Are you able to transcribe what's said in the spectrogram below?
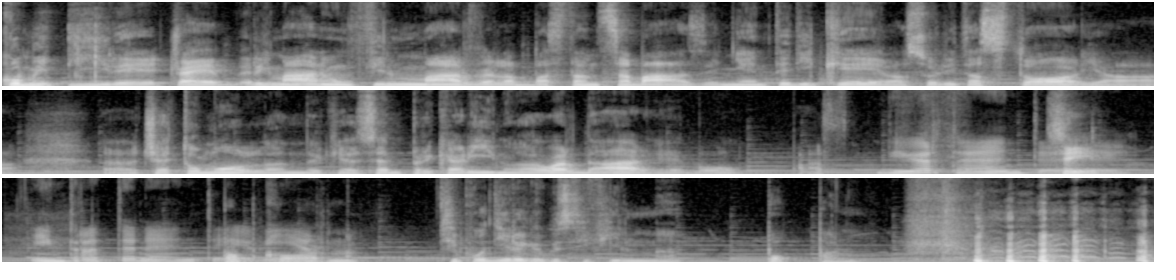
come dire, cioè rimane un film Marvel abbastanza base, niente di che, la solita storia, eh, c'è Tom Holland che è sempre carino da guardare, boh, basta. Divertente, Sì. intrattenente. Popcorn. Si può dire che questi film poppano.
